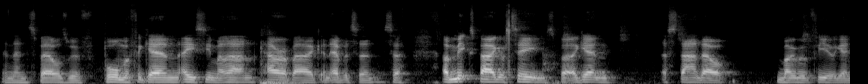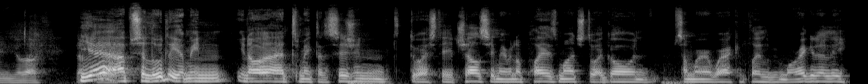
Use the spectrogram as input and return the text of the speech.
And then spells with Bournemouth again, AC Milan, Qarabag, and Everton. It's a, a mixed bag of teams, but again, a standout moment for you again in your life. Yeah, absolutely. I mean, you know, I had to make the decision: do I stay at Chelsea, maybe not play as much? Do I go and somewhere where I can play a little bit more regularly?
